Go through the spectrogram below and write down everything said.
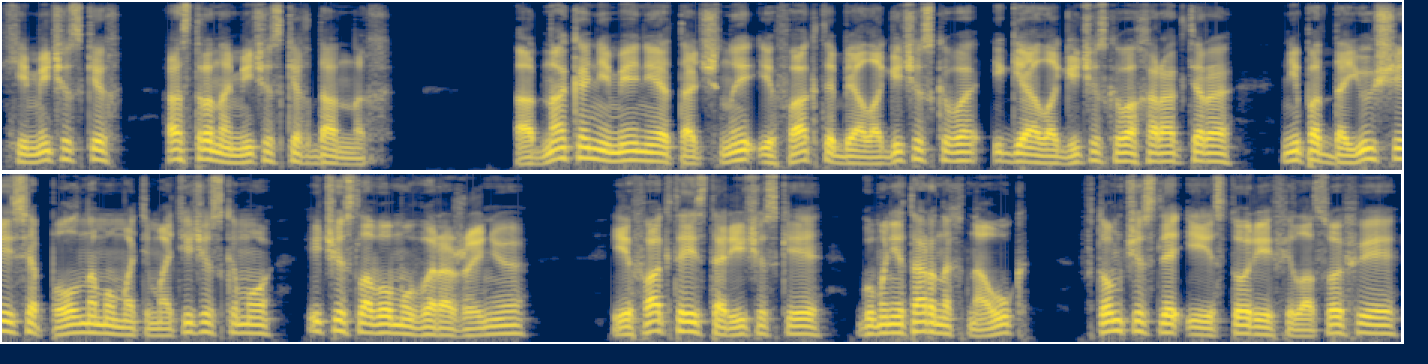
химических астрономических данных. Однако не менее точны и факты биологического и геологического характера, не поддающиеся полному математическому и числовому выражению, и факты исторические, гуманитарных наук, в том числе и истории философии,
